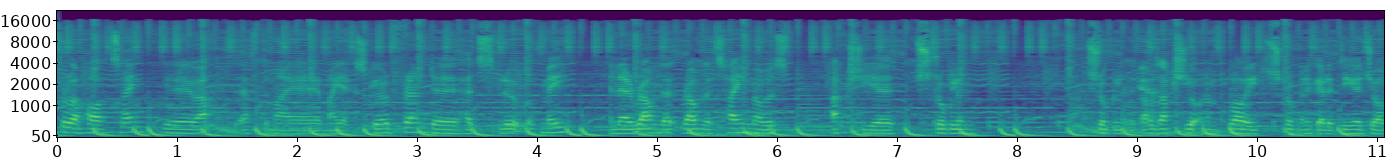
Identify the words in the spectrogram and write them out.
Through a hard time uh, after my uh, my ex girlfriend uh, had split with me, and around that around the time I was actually uh, struggling, struggling. I was actually unemployed, struggling to get a day job,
